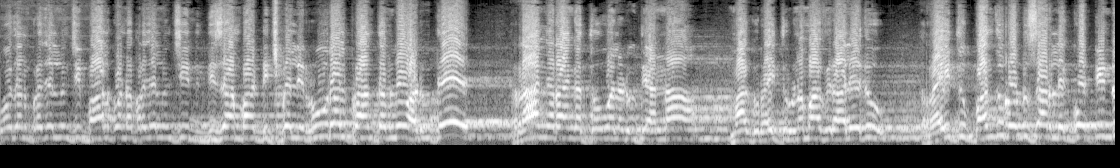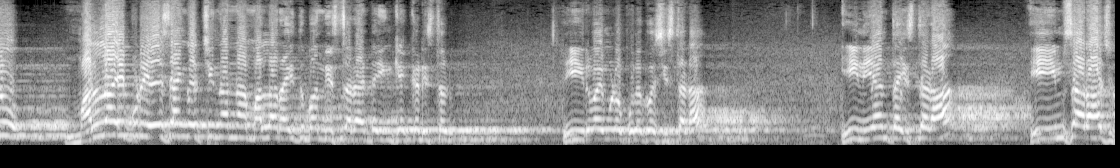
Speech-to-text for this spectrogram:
బోధన ప్రజల నుంచి బాల్కొండ ప్రజల నుంచి నిజామాబాద్ డిచ్పల్లి రూరల్ ప్రాంతంలో అడిగితే రాంగ రాంగ తోవలు అడిగితే అన్నా మాకు రైతు రుణమాఫీ రాలేదు. రైతు బంధు రెండు సార్లు ఎగ్గొట్టిండు. మళ్ళా ఇప్పుడు ఏ సంగతి వచ్చిందన్నా మళ్ళా రైతు బంధు ఇస్తాడంటే ఇంకెక్కడ ఇస్తాడు? ఈ ఇరవై మూడో పులకోసి ఇస్తాడా? ఈ నియంత ఇస్తాడా? ఈ హింసారాజు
